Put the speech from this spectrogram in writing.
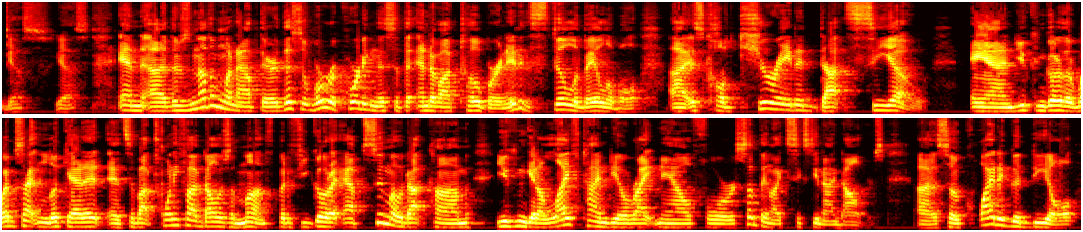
Yes, yes. And uh, there's another one out there. This we're recording this at the end of October, and it is still available. Uh, it's called curated.co. And you can go to their website and look at it. It's about $25 a month. But if you go to appsumo.com, you can get a lifetime deal right now for something like $69. Uh, so quite a good deal.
